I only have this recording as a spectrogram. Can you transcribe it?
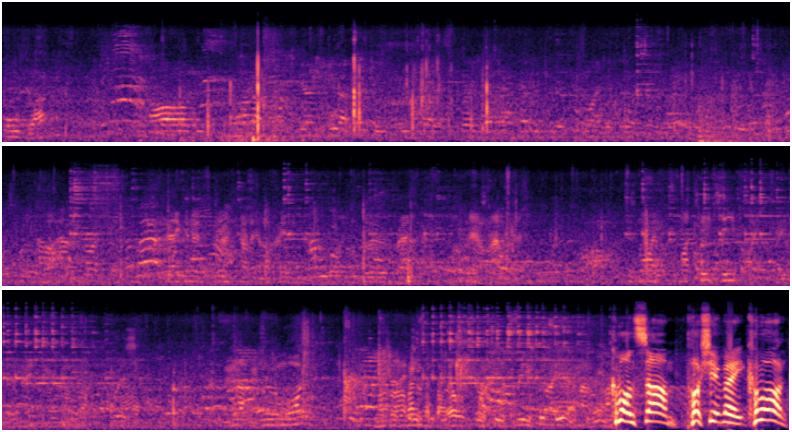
all black. Come on, Sam. Push it, mate. Come on.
